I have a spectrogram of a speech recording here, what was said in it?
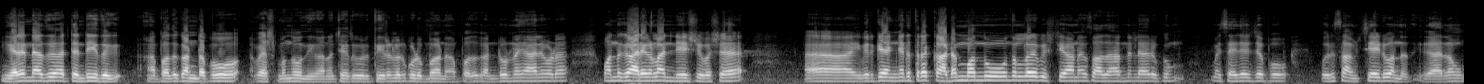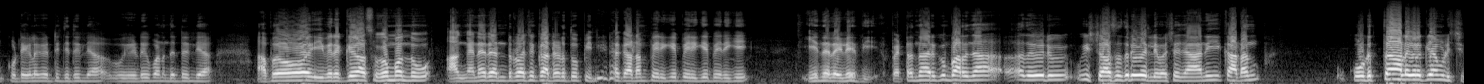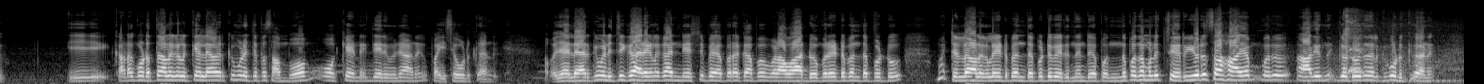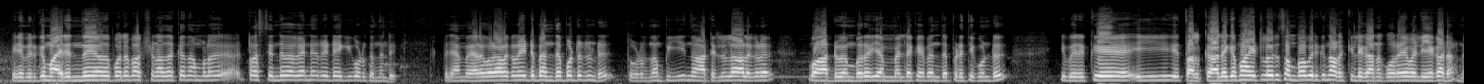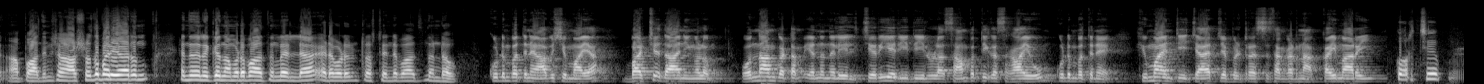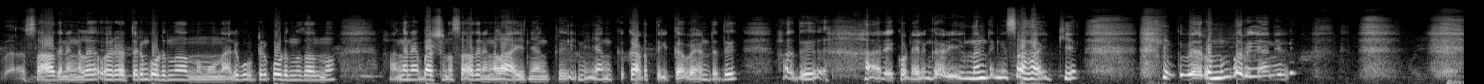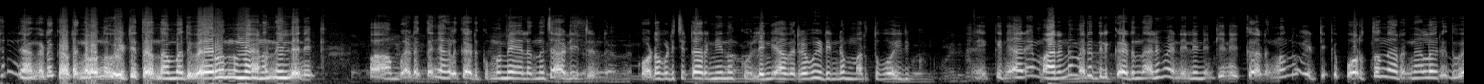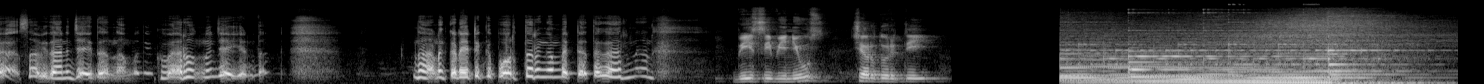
ഇങ്ങനെ തന്നെ അത് അറ്റൻഡ് ചെയ്ത്. അപ്പോൾ അത് കണ്ടപ്പോൾ വിഷമം തോന്നി. കാരണം ചെറുതുരുത്തിയിലുള്ളൊരു കുടുംബമാണ്. അപ്പോൾ അത് കണ്ടു കണ്ടുകൊണ്ട് ഞാനിവിടെ വന്ന് കാര്യങ്ങൾ അന്വേഷിച്ചു. പക്ഷേ ഇവർക്ക് എങ്ങനെ ഇത്ര കടം വന്നു എന്നുള്ള വിഷയമാണ് സാധാരണ എല്ലാവർക്കും മെസ്സേജ് അയച്ചപ്പോൾ ഒരു സംശയമായിട്ട് വന്നത്. കാരണം കുട്ടികളെ കെട്ടിച്ചിട്ടില്ല വീട് പണിതിട്ടില്ല. അപ്പോൾ ഇവർക്ക് അസുഖം വന്നു. അങ്ങനെ രണ്ട് പ്രാവശ്യം കടമെടുത്തു പിന്നീട് ആ കടം പെരുകി പെരുകി പെരുകി. ഈ നിലയിലെത്തി. പെട്ടെന്ന് ആർക്കും പറഞ്ഞാൽ അത് ഒരു വരില്ല. പക്ഷേ ഞാൻ ഈ കടം കൊടുത്ത ആളുകൾക്ക് ഞാൻ വിളിച്ചു. ഈ കടം കൊടുത്ത ആളുകൾക്ക് എല്ലാവർക്കും വിളിച്ചപ്പോൾ സംഭവം ഓക്കെയാണ്. ജനുവിനാണ് പൈസ കൊടുക്കാണ്ട്. അപ്പോൾ ഞാൻ എല്ലാവർക്കും വിളിച്ച് കാര്യങ്ങളൊക്കെ അന്വേഷിച്ച് പേപ്പറൊക്കെ അപ്പോൾ ഇവിടെ വാർഡ് മെമ്പറായിട്ട് ബന്ധപ്പെട്ടു. മറ്റുള്ള ആളുകളായിട്ട് ബന്ധപ്പെട്ട് വരുന്നുണ്ട്. അപ്പോൾ ഇന്നിപ്പോൾ നമ്മൾ ചെറിയൊരു സഹായം ഒരു ആദ്യം ഗഡു നിലയ്ക്ക് കൊടുക്കുകയാണ്. പിന്നെ ഇവർക്ക് മരുന്ന് അതുപോലെ ഭക്ഷണം അതൊക്കെ നമ്മൾ ട്രസ്റ്റിന്റെ വക തന്നെ റെഡിയാക്കി കൊടുക്കുന്നുണ്ട്. അപ്പോൾ ഞാൻ വേറെ കുറേ ആളുകളായിട്ട് ബന്ധപ്പെട്ടിട്ടുണ്ട്. തുടർന്ന് ഈ നാട്ടിലുള്ള ആളുകൾ ward member M L A ഒക്കെ ബന്ധപ്പെടുത്തിക്കൊണ്ട് ഇവർക്ക് ഈ താൽക്കാലികമായിട്ടുള്ള ഒരു സംഭവം ഇവർക്ക് നടക്കില്ല. കാരണം കുറേ വലിയ കടമാണ് അപ്പോൾ അതിന് ശാശ്വത പരിഹാരം എന്ന നിലയ്ക്ക് നമ്മുടെ ഭാഗത്തുനിന്നുള്ള എല്ലാ ഇടപെടലും ട്രസ്റ്റിന്റെ ഭാഗത്തു നിന്നുണ്ടാവും കുടുംബത്തിന് ആവശ്യമായ ഭക്ഷ്യധാന്യങ്ങളും ഒന്നാം ഘട്ടം എന്ന നിലയിൽ ചെറിയ രീതിയിലുള്ള സാമ്പത്തിക സഹായവും കുടുംബത്തിന് ഹ്യൂമാനിറ്റി ചാരിറ്റബിൾ ട്രസ്റ്റ് സംഘടന കൈമാറി. കുറച്ച് സാധനങ്ങൾ ഓരോരുത്തരും കൊടുന്നു തന്നു മൂന്നാൽ കൂട്ടർ കൊടുന്നു തന്നു. അങ്ങനെ ഭക്ഷണ സാധനങ്ങളായി ഞങ്ങൾക്ക് ഇനി ഞങ്ങൾക്ക് കടത്തിൽക്ക വേണ്ടത്. അത് ആരെ കൊണ്ടേലും കഴിയുന്നുണ്ടെങ്കിൽ സഹായിക്കുക. എനിക്ക് വേറൊന്നും പറയാനില്ല. ഞങ്ങളുടെ കടങ്ങളൊന്ന് വീട്ടിൽ തന്നാൽ മതി വേറൊന്നും വേണമെന്നില്ല എനിക്ക്. പാമ്പടക്കം ഞങ്ങൾ കിടക്കുമ്പോൾ മേലെന്ന് ചാടിയിട്ടുണ്ട്. കുട പിടിച്ചിട്ട് ഇറങ്ങി നിൽക്കും ഇല്ലെങ്കിൽ അവരുടെ വീടിന്റെ മറത്ത് പോയിരിക്കും. എനിക്ക് ഞാൻ മരണം വരെ ഇതിൽ കിടന്നാലും വേണ്ടില്ല എനിക്ക് ഇനി കടങ്ങളൊന്നും വീട്ടിലേക്ക് പുറത്തൊന്നും ഇറങ്ങാനുള്ള ഒരു ഇത് സംവിധാനം ചെയ്ത് തന്നാൽ മതി. വേറെ ഒന്നും ചെയ്യണ്ട. നാണക്കടയിട്ടേക്ക് പുറത്തിറങ്ങാൻ പറ്റാത്ത കാരണമാണ് V C B news Cheruthuruthy.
